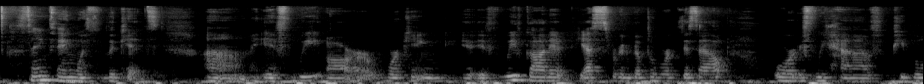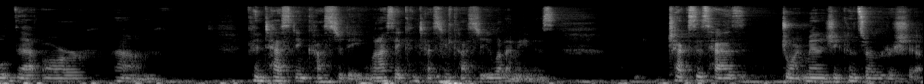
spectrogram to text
Same thing with the kids. Um, if we are working, if we've got it, yes, we're going to be able to work this out or if we have people that are um, contesting custody. When I say contesting custody, what I mean is Texas has joint managing conservatorship.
